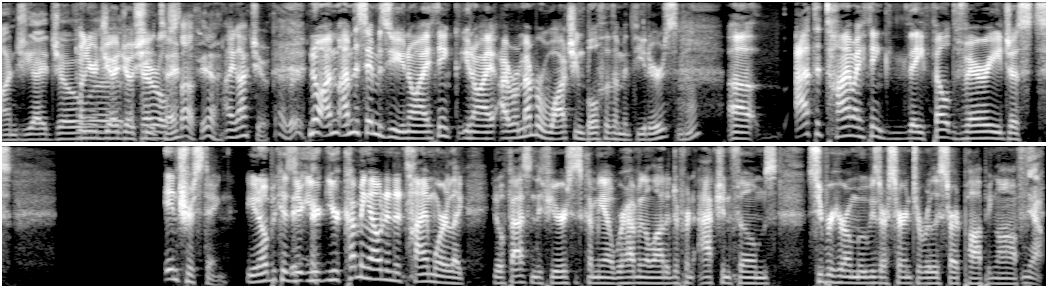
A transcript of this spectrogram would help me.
on GI Joe on your uh, GI Joe apparel sheets. eh? stuff. Yeah, I got you. great. no, I'm I'm the same as you. You know, I think you know I, I remember watching both of them in theaters. Mm-hmm. Uh, at the time, I think they felt very just interesting. You know, because you're, you're you're coming out in a time where like you know Fast and the Furious is coming out. We're having a lot of different action films. Superhero movies are starting to really start popping off. Yeah.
